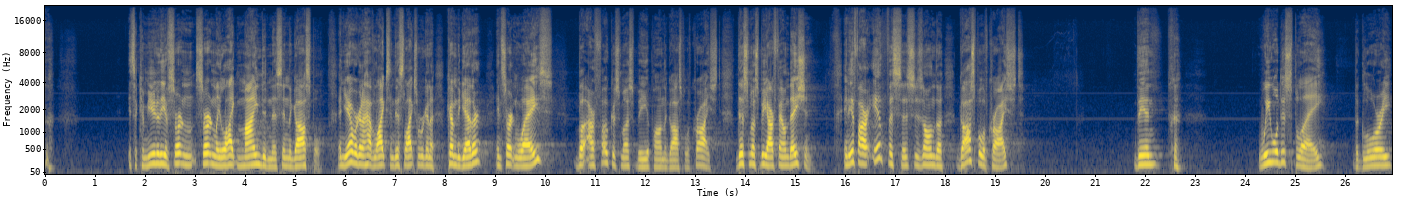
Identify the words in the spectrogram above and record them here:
it's a community of certain, certainly like mindedness in the gospel. And yeah, we're going to have likes and dislikes. We're going to come together in certain ways, but our focus must be upon the gospel of Christ. This must be our foundation. And if our emphasis is on the gospel of Christ, then we will display the glory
